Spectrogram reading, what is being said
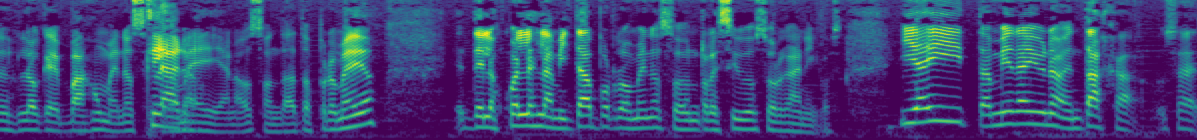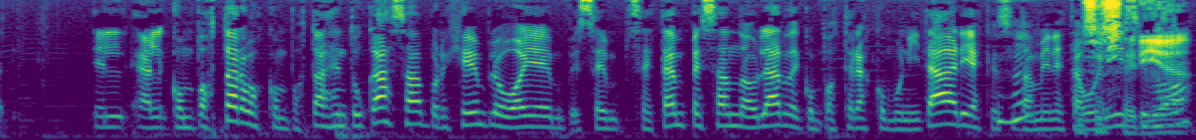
es lo que más o menos es Claro. promedia, ¿no? Son datos promedio, de los cuales la mitad por lo menos son residuos orgánicos. Y ahí también hay una ventaja, o sea, el- al compostar, vos compostás en tu casa, por ejemplo, o hay empe- se, se está empezando a hablar de composteras comunitarias, que eso también está Eso buenísimo. sería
